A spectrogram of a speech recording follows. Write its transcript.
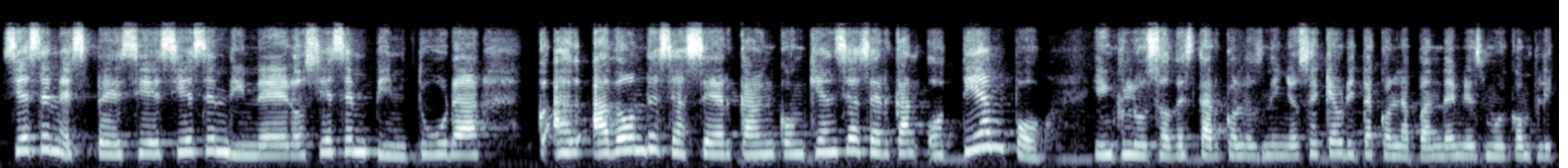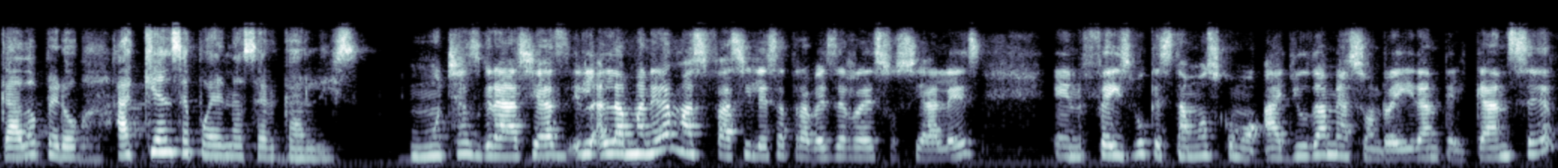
si es en especie, si es en dinero, si es en pintura, a, a dónde se acercan, con quién se acercan o tiempo incluso de estar con los niños. Sé que ahorita con la pandemia es muy complicado, pero ¿a quién se pueden acercar, Liz? Muchas gracias. La, manera más fácil es a través de redes sociales. En Facebook estamos como Ayúdame a sonreír ante el cáncer.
